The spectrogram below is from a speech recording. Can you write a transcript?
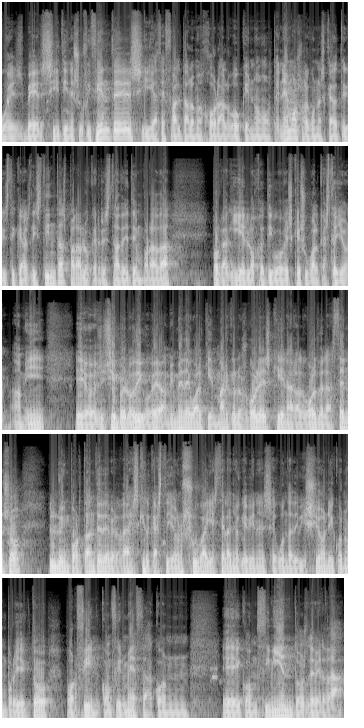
pues ver si tiene suficiente, si hace falta a lo mejor algo que no tenemos, algunas características distintas para lo que resta de temporada porque aquí el objetivo es que suba el Castellón. A mí, eh, siempre lo digo, eh, a mí me da igual quién marque los goles, quién haga el gol del ascenso. Lo importante de verdad es que el Castellón suba y esté el año que viene en segunda división y con un proyecto, por fin, con firmeza, con, eh, con cimientos de verdad,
